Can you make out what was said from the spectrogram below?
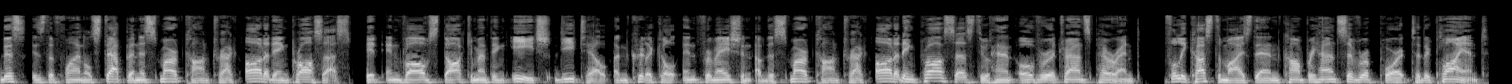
This is the final step in a smart contract auditing process. It involves documenting each detail and critical information of the smart contract auditing process to hand over a transparent, fully customized and comprehensive report to the client.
